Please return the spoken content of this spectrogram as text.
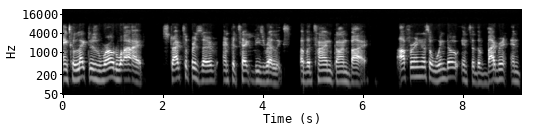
and collectors worldwide strive to preserve and protect these relics of a time gone by, offering us a window into the vibrant and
